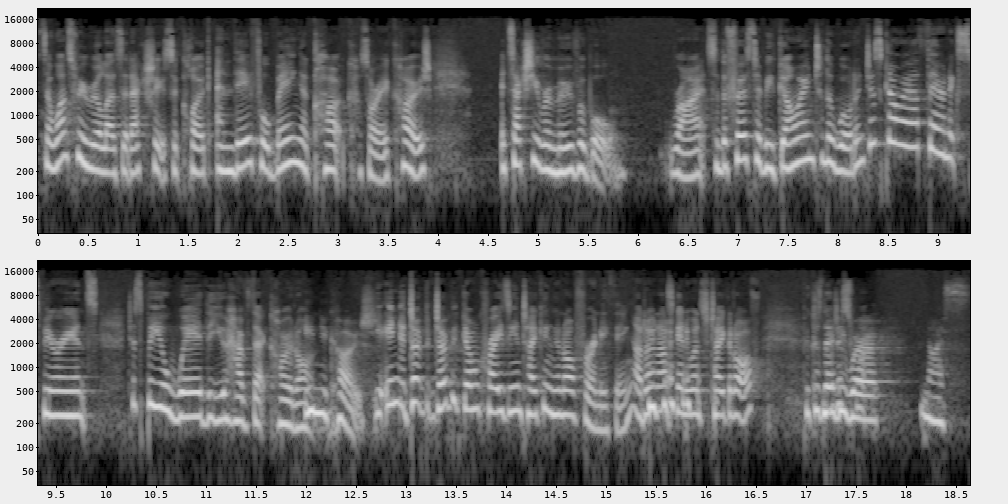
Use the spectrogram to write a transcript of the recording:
So once we realise that actually it's a cloak, and therefore being a cloak, sorry, a coat, it's actually removable. Right, so the first step is going to the world and just go out there and experience. Just be aware that you have that coat on In your coat. yeah, in, don't, don't be going crazy and taking it off or anything. I don't ask anyone to take it off because they Maybe just wear a nice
